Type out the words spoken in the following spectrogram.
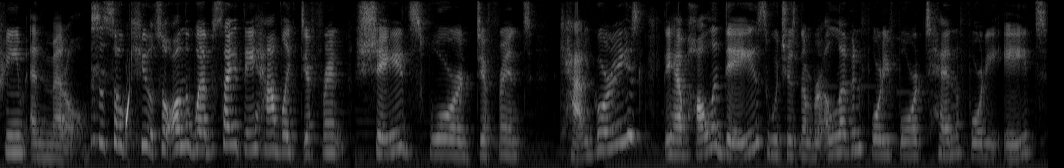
cream, and metal. This is so cute. So on the website, they have like different shades for different categories. They have holidays, which is number 11, 44, 10, 48.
